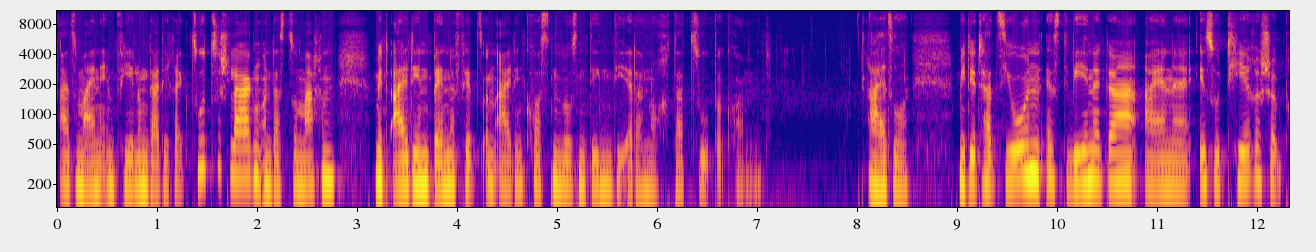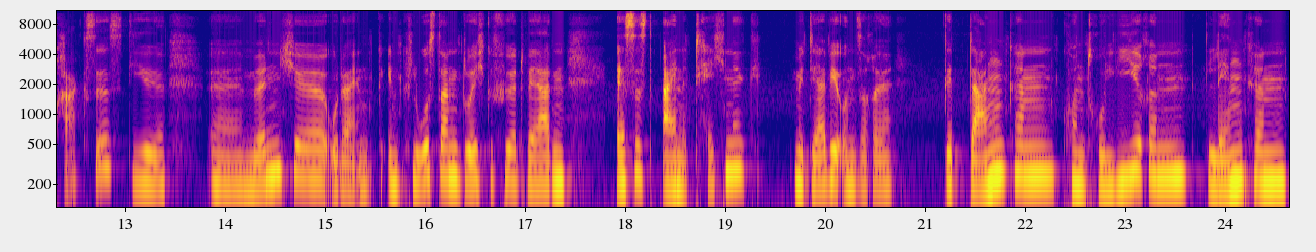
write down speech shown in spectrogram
Also meine Empfehlung, da direkt zuzuschlagen und das zu machen mit all den Benefits und all den kostenlosen Dingen, die ihr dann noch dazu bekommt. Also Meditation ist weniger eine esoterische Praxis, die äh, Mönche oder in, in Klostern durchgeführt werden. Es ist eine Technik, mit der wir unsere Gedanken kontrollieren, lenken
